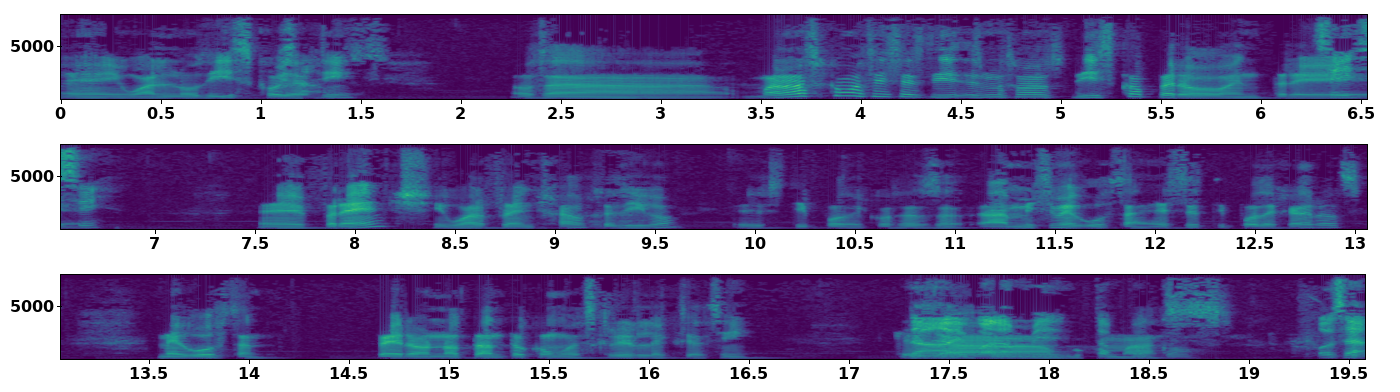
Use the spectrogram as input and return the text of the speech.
eh, igual no disco y House. así, o sea, bueno, no sé cómo se dice, es, más o menos disco, pero entre Sí, sí. eh, French, igual French House, te digo, ese tipo de cosas, a, mí sí me gustan, ese tipo de géneros me gustan, pero no tanto como Skrillex y así. Que No, ya igual a mí un poco tampoco. más- O sea,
